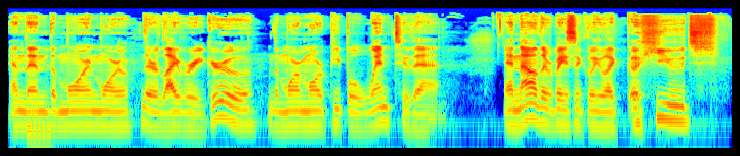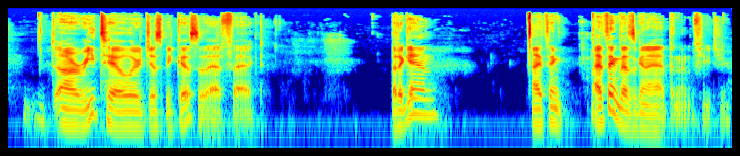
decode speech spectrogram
And then the more and more their library grew, the more and more people went to that. And now they're basically like a huge uh, retailer just because of that fact. But again, I think I think that's gonna happen in the future.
